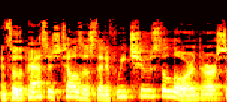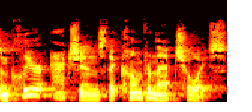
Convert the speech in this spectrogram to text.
And so the passage tells us that if we choose the Lord, there are some clear actions that come from that choice.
